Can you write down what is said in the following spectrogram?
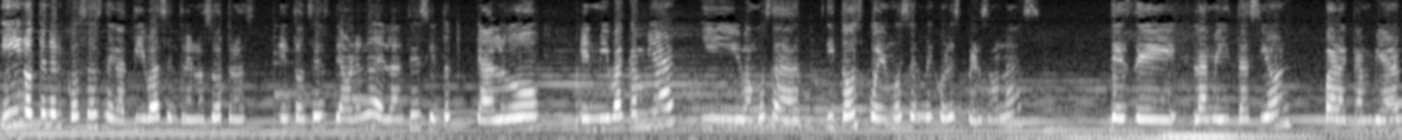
y no tener cosas negativas entre nosotros. Entonces, de ahora en adelante siento que algo en mí va a cambiar y vamos a y todos podemos ser mejores personas desde la meditación para cambiar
